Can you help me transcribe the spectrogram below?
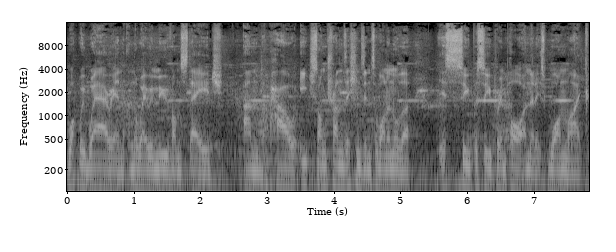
what we're wearing and the way we move on stage and how each song transitions into one another. It's super, super important that it's one like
